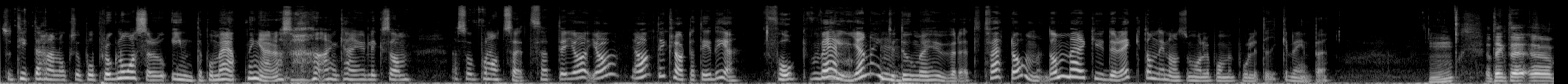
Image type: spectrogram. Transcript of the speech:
så tittar han också på prognoser och inte på mätningar. Alltså, han kan ju liksom Alltså på något sätt. Så att ja, ja, ja, det är klart att det är det. Folk, väljarna är inte mm. dumma i huvudet. Tvärtom. De märker ju direkt om det är någon som håller på med politik eller inte. Mm. Jag tänkte, eh,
